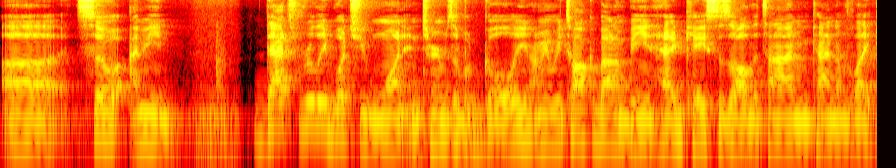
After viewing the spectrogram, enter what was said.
Uh, so, I mean, that's really what you want in terms of a goalie. I mean, we talk about him being head cases all the time, kind of like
